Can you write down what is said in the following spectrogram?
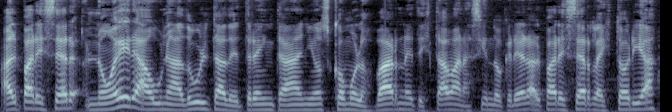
Al parecer no era una adulta de 30 años como los Barnett estaban haciendo creer. Al parecer la historia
